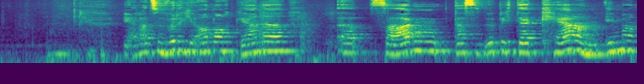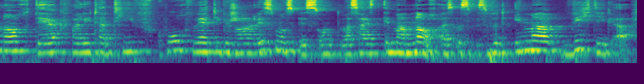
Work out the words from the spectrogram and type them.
Ja, dazu würde ich auch noch gerne äh, sagen, dass wirklich der Kern immer noch der qualitativ hochwertige Journalismus ist. Und was heißt immer noch? Also es, es wird immer wichtiger.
